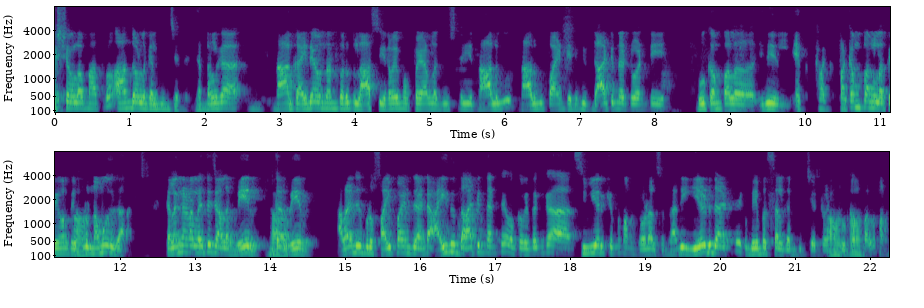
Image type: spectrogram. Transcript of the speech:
విషయంలో మాత్రం ఆందోళన కలిగించండి. జనరల్గా నాకు ఐడియా ఉన్నంత వరకు లాస్ట్ ఇరవై ముప్పై ఏళ్ళ చూసిన ఈ నాలుగు నాలుగు పాయింట్ ఎనిమిది దాటినటువంటి భూకంపాల ఇది ప్రకంపనల తీవ్రత ఎప్పుడు నమోదు కాల. తెలంగాణలో అయితే చాలా రేర్ ఇంకా అవును. రేర్ అలాంటి ఇప్పుడు ఫైవ్ పాయింట్ అంటే ఐదు దాటిందంటే ఒక విధంగా సివియర్ కింద మనం చూడాల్సి ఉంది అది ఏడు దాటితే బీభత్సాలు కనిపించేటువంటి భూకంపాలు మనం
